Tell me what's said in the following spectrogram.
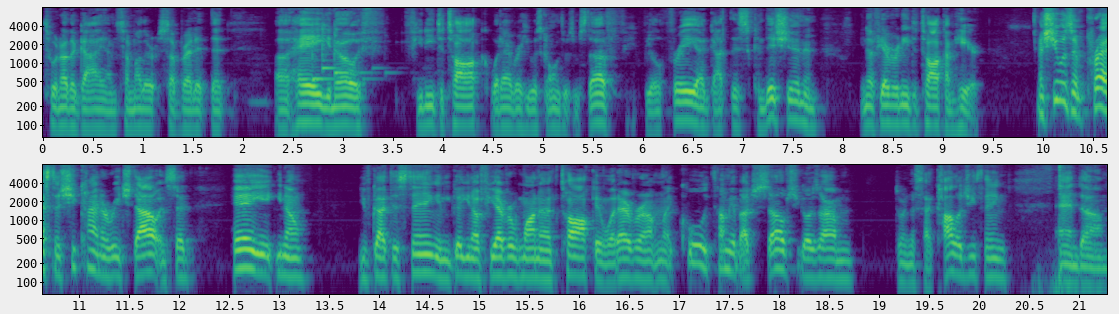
to another guy on some other subreddit that, uh, hey, you know, if if you need to talk, whatever, he was going through some stuff. Feel free. I got this condition, and you know, if you ever need to talk, I'm here. And she was impressed, and she kind of reached out and said, hey, you know, you've got this thing, and you go, you know, if you ever want to talk and whatever, I'm like, cool. Tell me about yourself. She goes, I'm doing a psychology thing, and um,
